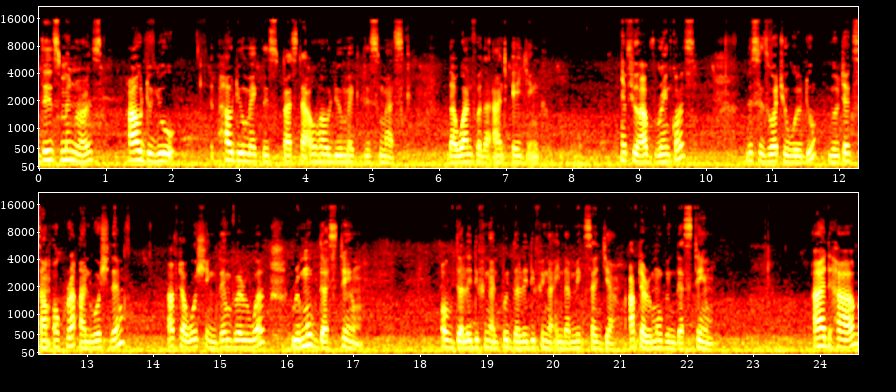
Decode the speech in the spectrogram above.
these minerals how do you how do you make this pasta or how do you make this mask the one for the anti-aging if you have wrinkles this is what you will do. You'll take some okra and wash them. After washing them very well remove the stem of the ladyfinger and put the ladyfinger in the mixer jar. After removing the stem add half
